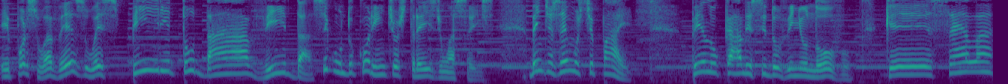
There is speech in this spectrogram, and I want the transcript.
e por sua vez o Espírito dá vida, segundo Coríntios 3, de 1 a 6. Bendizemos-te, Pai, pelo cálice do vinho novo, que sela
